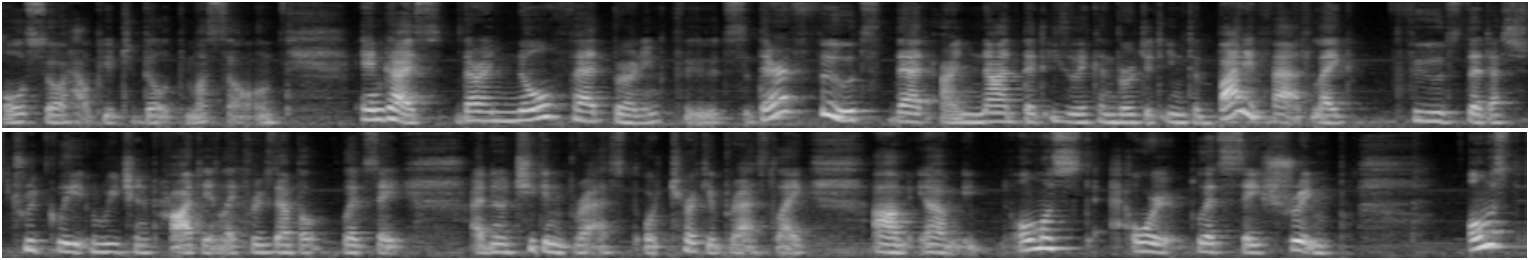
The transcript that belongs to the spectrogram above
also help you to build muscle and guys, there are no fat burning foods. There are foods that are not that easily converted into body fat, like foods that are strictly rich in protein. Like, for example, let's say, I don't know, chicken breast or turkey breast, like um, um, almost, or let's say shrimp. Almost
